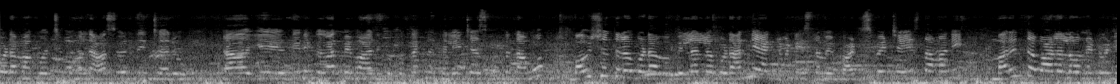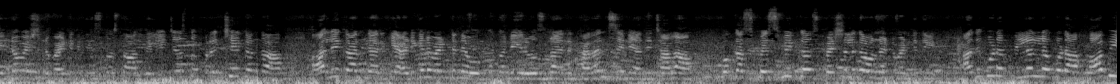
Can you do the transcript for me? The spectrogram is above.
కూడా మాకు వచ్చి మమ్మల్ని ఆశీర్వదించారు. దీనికి మేము ఆయనకు కృతజ్ఞత తెలియజేసుకుంటున్నాము. భవిష్యత్తులో కూడా పిల్లల్లో కూడా అన్ని యాక్టివిటీస్లో మేము పార్టిసిపేట్ చేయిస్తామని మరింత వాళ్ళలో ఉన్నటువంటి ఇన్నోవేషన్ బయటకు తీసుకొస్తామని తెలియజేస్తూ ప్రత్యేకంగా ఆలీ ఖాన్ గారికి అడిగిన వెంటనే ఒప్పుకొని ఈ రోజున ఆయన కరెన్సీని అది చాలా ఒక స్పెసిఫిక్గా స్పెషల్గా ఉన్నటువంటిది. అది కూడా పిల్లల్లో కూడా హాబీ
